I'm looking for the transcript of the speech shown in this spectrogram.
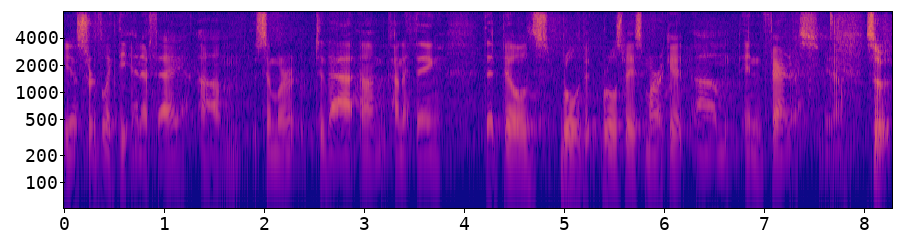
you know, sort of like the NFA, um, similar to that um, kind of thing, that builds rule, rules-based market um, in fairness. You know. So,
